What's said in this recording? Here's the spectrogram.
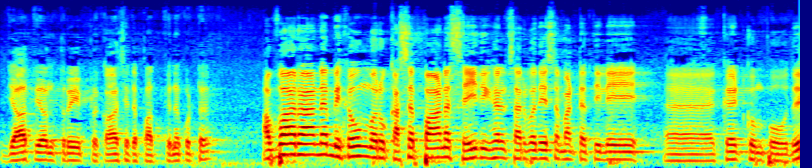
ජාත්‍යන්ත්‍රයේ ප්‍රකාශයට පත්වෙනකොට அவ்வாறான மிகவும் ஒரு கசப்பான செய்திகள் சர்வதேச மட்டத்திலே அஹ், கேட்கும் போது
